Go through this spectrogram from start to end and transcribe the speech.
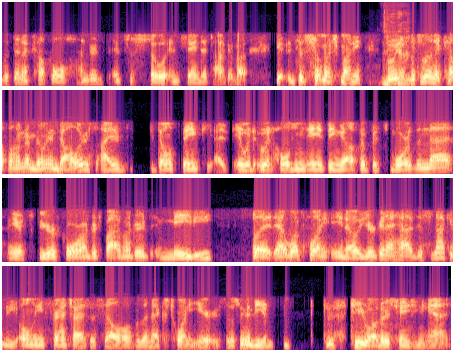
within a couple hundred, it's just so insane to talk about. It's just so much money. If it's within a couple hundred million dollars, I don't think it would it would hold anything up. If it's more than that, maybe it's three or four hundred, five hundred, maybe. But at what point, you know, you're going to have this is not going to be the only franchise to sell over the next 20 years. There's going to be a, a few others changing hands.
